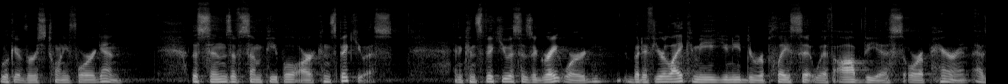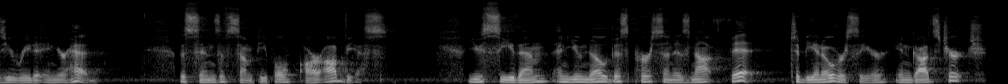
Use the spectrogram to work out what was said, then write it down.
Look at verse 24 again. The sins of some people are conspicuous. And conspicuous is a great word, but if you're like me, you need to replace it with obvious or apparent as you read it in your head. The sins of some people are obvious. You see them, and you know this person is not fit to be an overseer in God's church.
